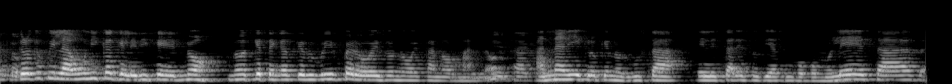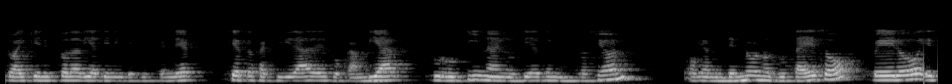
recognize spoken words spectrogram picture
creo que fui la única que le dije, no, no es que tengas que sufrir, pero eso no está normal, ¿no? Exacto. A nadie creo que nos gusta el estar esos días un poco molestas, hay quienes todavía tienen que suspender ciertas actividades o cambiar su rutina en los días de menstruación. Obviamente no nos gusta eso, pero es,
